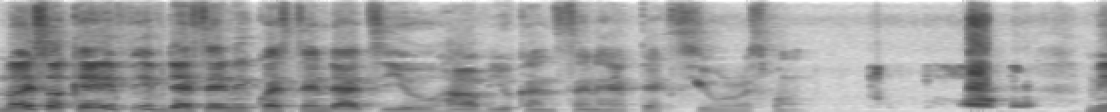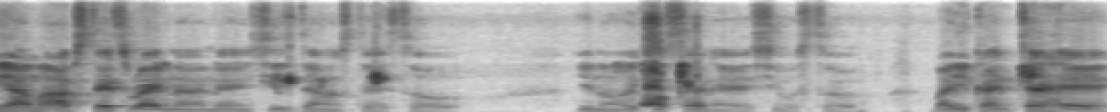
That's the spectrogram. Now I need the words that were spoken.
No, it's okay. If, if there's any question that you have, you can send her text. She will respond. okay. Me, I'm upstairs right now, and then she's downstairs. So, you know, if you send her, she will still. But you can tell her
